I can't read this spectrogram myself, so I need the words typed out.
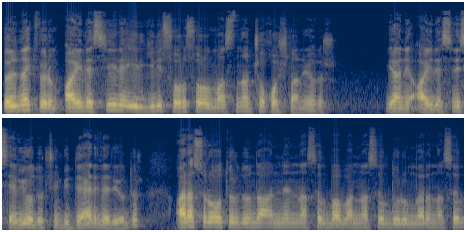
Örnek veriyorum ailesiyle ilgili soru sorulmasından çok hoşlanıyordur. Yani ailesini seviyordur çünkü değer veriyordur. Ara sıra oturduğunda annen nasıl, baban nasıl, durumları nasıl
